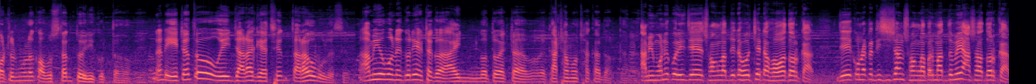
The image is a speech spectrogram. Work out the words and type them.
গঠনমূলক অবস্থান তৈরি করতে হবে। না এটা তো ওই যারা গেছেন তারাও বলেছেন। আমিও মনে করি একটা আইনগত একটা কাঠামো থাকা দরকার। আমি মনে করি যে সংলাপ যেটা হচ্ছে এটা হওয়া দরকার। যে কোনো একটা ডিসিশন সংলাপের মাধ্যমেই আসা দরকার।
